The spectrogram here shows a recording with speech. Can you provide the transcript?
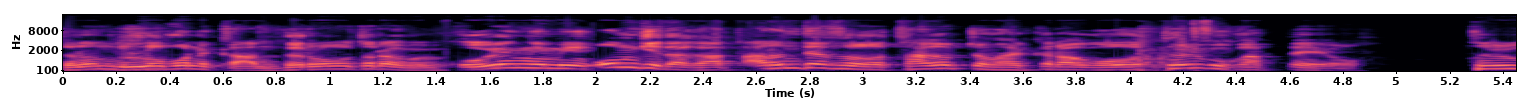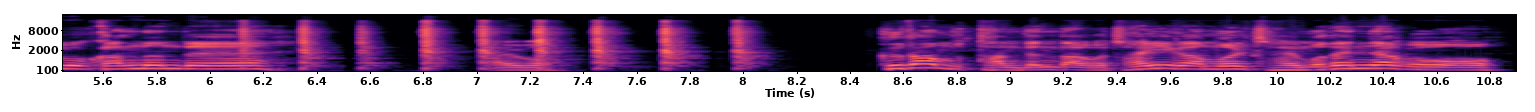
저는 눌러보니까 안 들어오더라고요. 고객님이 옮기다가 다른 데서 작업 좀 할 거라고 들고 갔대요. 들고 갔는데 아이고 그 다음부터 안 된다고 자기가 뭘 잘못했냐고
